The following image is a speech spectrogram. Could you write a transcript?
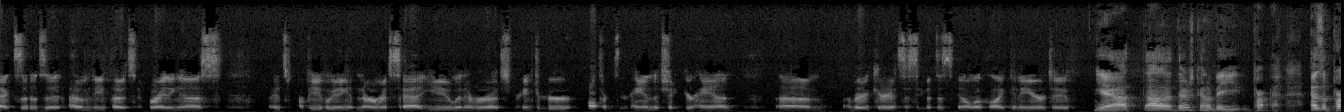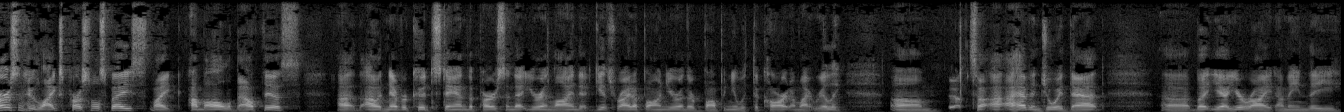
X's at Home Depot separating us. It's are people going to get nervous at you whenever a stranger offers their hand to shake your hand. Um, I'm very curious to see what this is going to look like in a year or two. Yeah, uh, there's going to be as a person who likes personal space, like I'm all about this. Uh, I would never could stand the person that you're in line that gets right up on you and they're bumping you with the cart. I'm like, really? Um, yeah. So I, I have enjoyed that. Uh, but yeah, you're right. I mean, the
